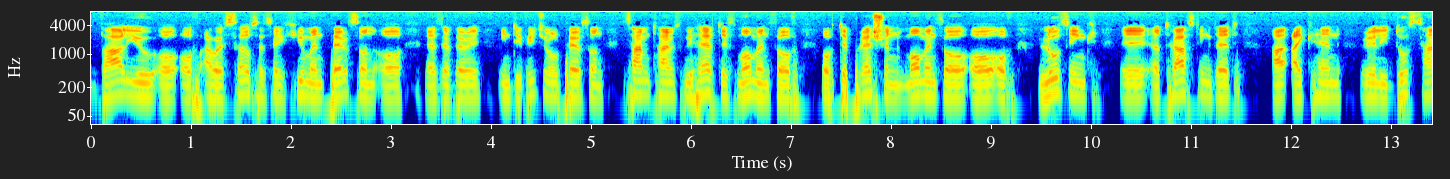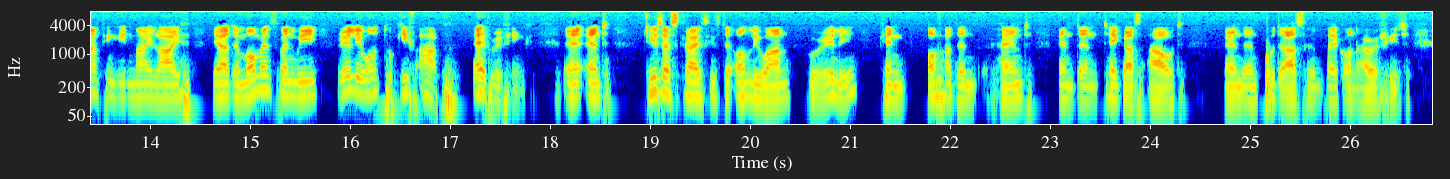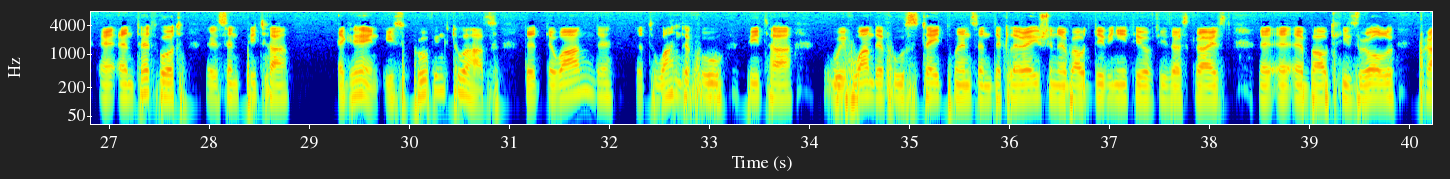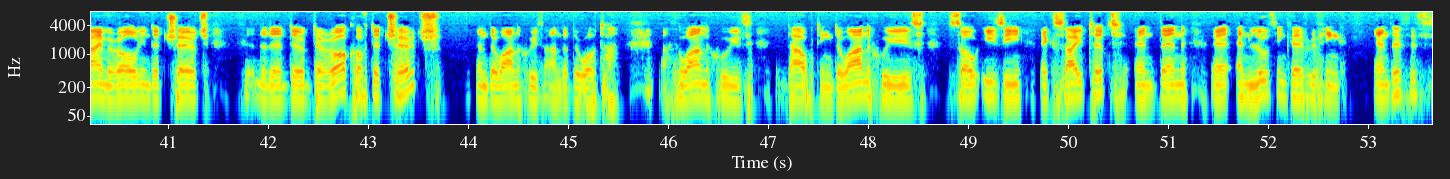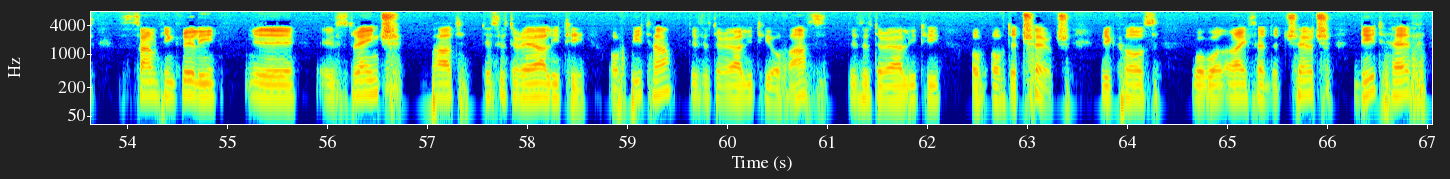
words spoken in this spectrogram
value of, of, ourselves as a human person or as a very individual person. Sometimes we have these moments of, of depression, moments of, of, losing, uh, trusting that I, I, can really do something in my life. There are the moments when we really want to give up everything. Uh, and Jesus Christ is the only one who really can offer the hand and then take us out and then put us back on our feet. And, and that's what uh, St. Peter again is proving to us that the one, the, that wonderful Peter with wonderful statements and declaration about divinity of Jesus Christ, uh, uh about his role, prime role in the church, the, the, the rock of the church, and the one who is under the water, the one who is doubting, the one who is so easy excited and then uh, and losing everything. And this is something really uh, strange, but this is the reality of Peter. This is the reality of us. This is the reality of, of the church. Because what I said, the church did have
